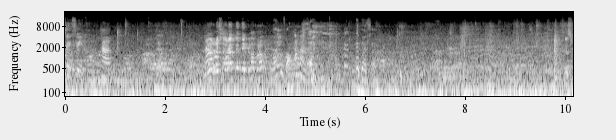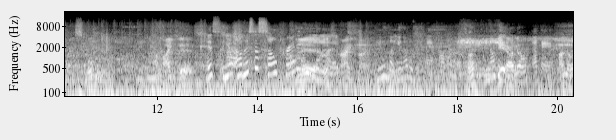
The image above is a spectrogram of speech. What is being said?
Sí, sí. Huh? El restaurante de club, bro. No, you wrong. I don't know. Ah, This place smooth. I like this. It's yeah. Oh, this is so pretty. Yeah, this is nice, nice. You know, you know this is man following us. Huh? You know him. Yeah, I know. Okay. I know.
